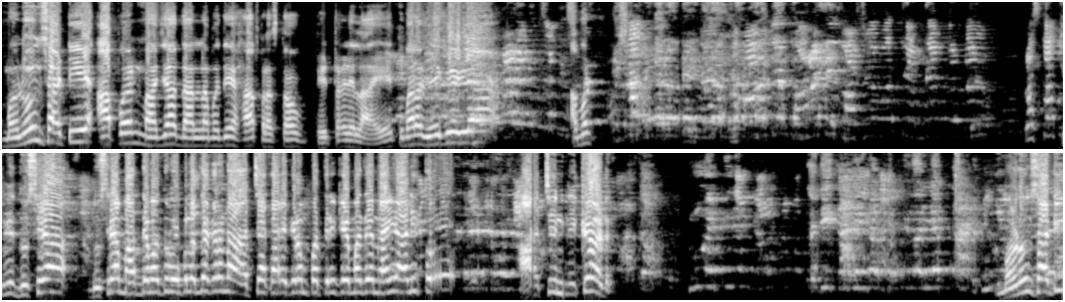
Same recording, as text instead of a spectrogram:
म्हणून साठी आपण माझ्या दालनामध्ये हा प्रस्ताव फेटाळलेला आहे. तुम्हाला वेगवेगळ्या आपण तुम्ही दुसऱ्या दुसऱ्या माध्यमातून उपलब्ध करा ना. आजच्या कार्यक्रम पत्रिकेमध्ये नाही आणि तो आजची निकड म्हणून साठी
